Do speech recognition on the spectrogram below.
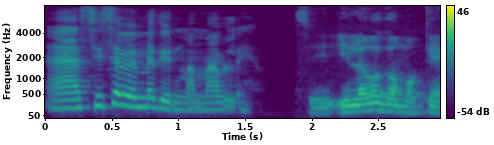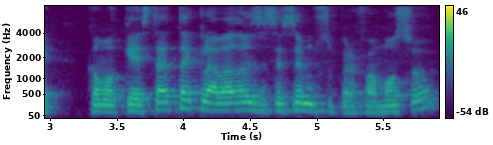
Ah, sí se ve medio inmamable. Sí, y luego como que, como que está tan clavado en hacerse súper famoso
